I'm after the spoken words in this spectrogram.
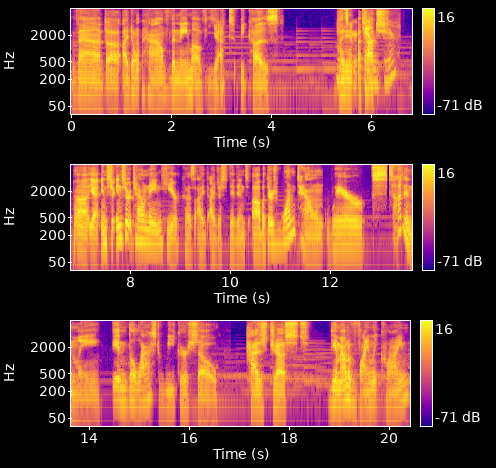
that uh, i don't have the name of yet because I didn't attach- here. Uh yeah insert insert town name here because i i just didn't. Uh but there's one town where suddenly in the last week or so has just the amount of violent crime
